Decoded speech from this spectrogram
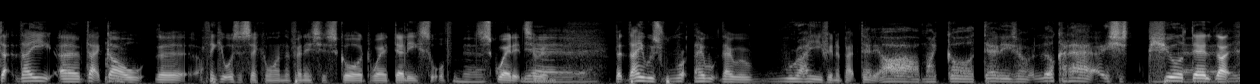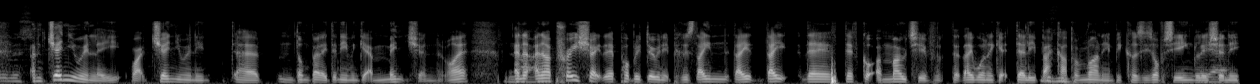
that they uh, that goal, the I think it was the second one that Vinicius scored, where Dele sort of Yeah. squared it to yeah, him. yeah, yeah. But they was they they were raving about Dele. Oh my God, Dele's look at that! It's just pure Yeah, Dele. Like, was- and genuinely, like genuinely. Uh, Ndombele didn't even get a mention, right? And No. and I appreciate they're probably doing it because they they they they they've got a motive that they want to get Dele back up and running because he's obviously English Mm-hmm. Yeah. and he,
